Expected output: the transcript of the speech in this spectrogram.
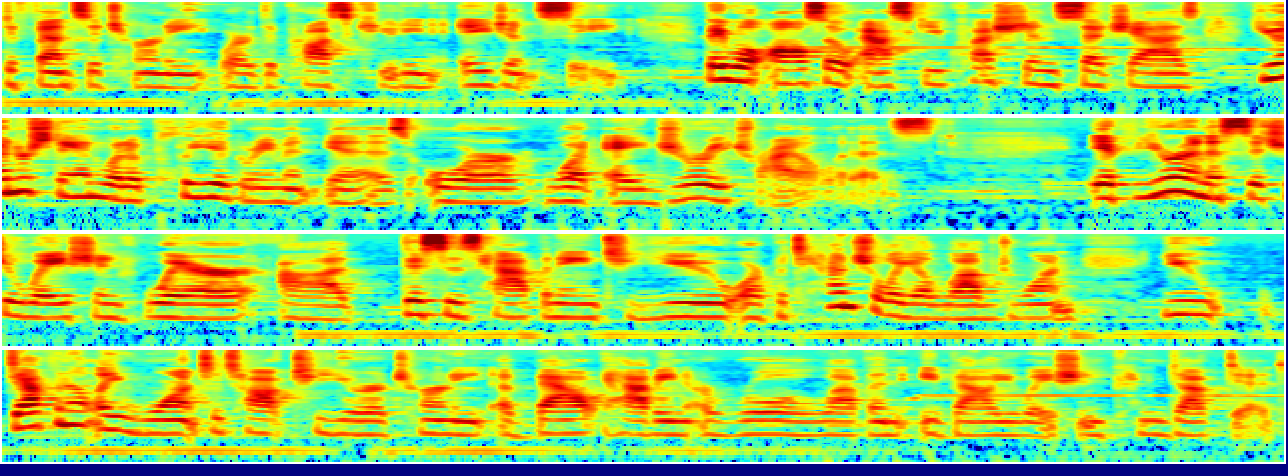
defense attorney or the prosecuting agency. They will also ask you questions such as Do you understand what a plea agreement is or what a jury trial is? If you're in a situation where uh, this is happening to you or potentially a loved one, you definitely want to talk to your attorney about having a Rule 11 evaluation conducted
